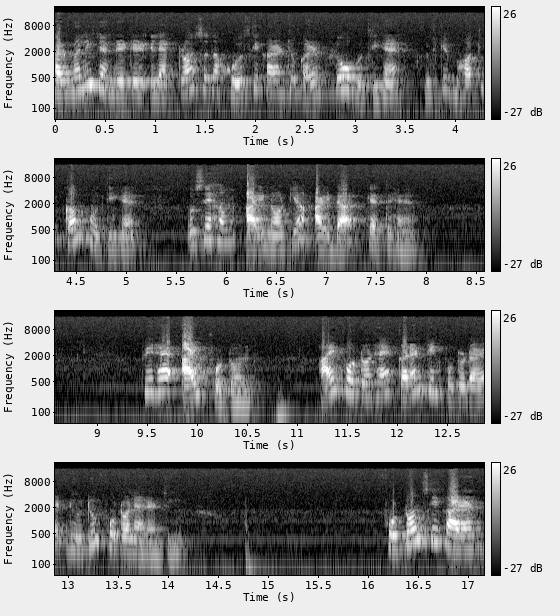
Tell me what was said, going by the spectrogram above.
थर्मली जनरेटेड इलेक्ट्रॉन्स तथा होल्स के कारण जो करंट फ्लो होती है उसकी बहुत ही कम होती है, उसे हम आई नॉट या आई डार्क कहते हैं। फिर है आई फोटोन आई फोटोन है current in photodiode due to photon energy photons के कारण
